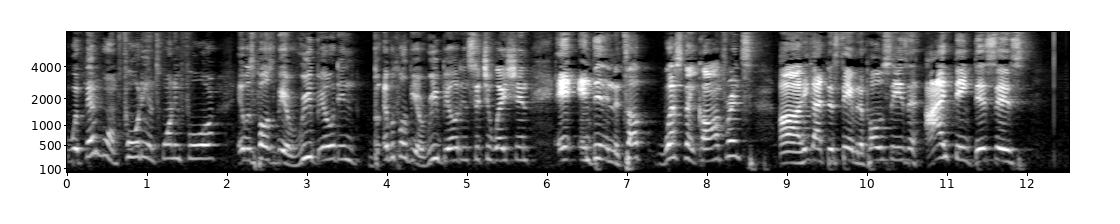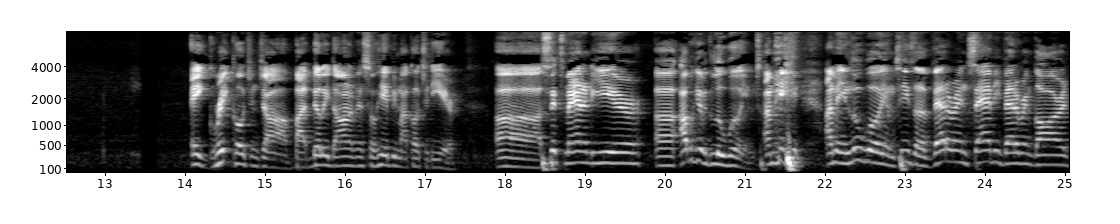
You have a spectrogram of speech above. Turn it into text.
with them going 40 and 24 it was supposed to be a rebuilding it was supposed to be a rebuilding situation. And, and then in the tough western conference uh, he got this team in the postseason. I think this is a great coaching job by billy donovan so he'll be my coach of the year uh, six man of the year. Uh, I would give it to Lou Williams. I mean, I mean Lou Williams. He's a veteran, savvy veteran guard.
